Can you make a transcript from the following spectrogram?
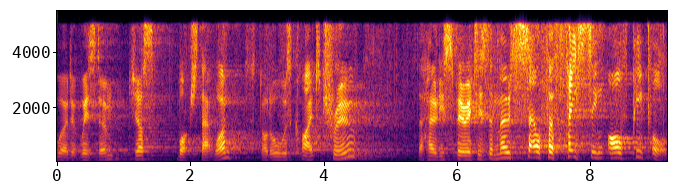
Word of wisdom, just watch that one. It's not always quite true. The Holy Spirit is the most self effacing of people.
